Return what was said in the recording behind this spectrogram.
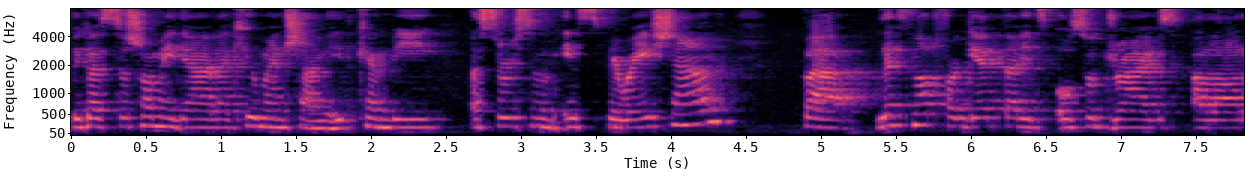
Because social media, like you mentioned, it can be a source of inspiration, but let's not forget that it also drives a lot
